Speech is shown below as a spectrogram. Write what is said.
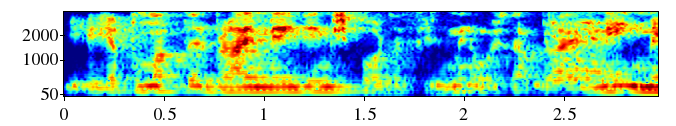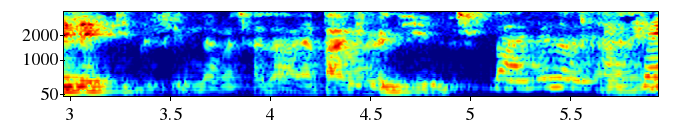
yapım hakları Brian May'deymiş bu arada filmin o yüzden Brian Evet. May melek gibi filmde mesela ya bence öyle değildir. Bence de öyle. Yani şey,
